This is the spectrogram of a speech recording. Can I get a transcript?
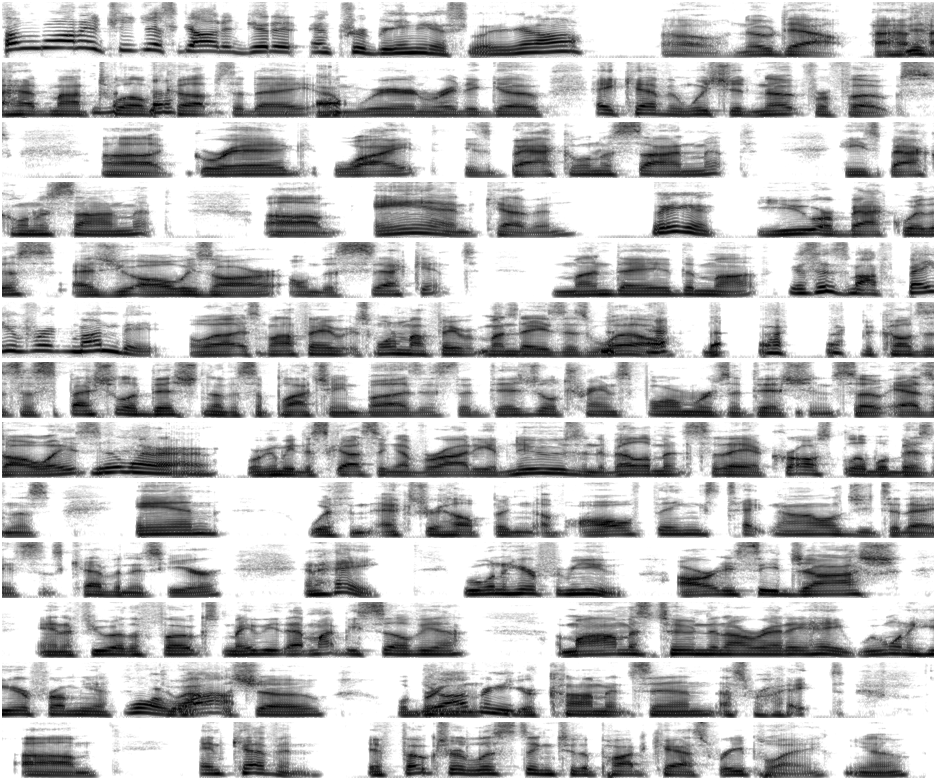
some mornings you just got to get it intravenously, you know? Oh, no doubt. I, I had my 12 cups a day. I'm rearing, ready to go. Hey, Kevin, we should note for folks uh, Greg White is back on assignment. He's back on assignment. Um, and Kevin, you are back with us as you always are on the second Monday of the month. This is my favorite Monday. Well, it's my favorite. It's one of my favorite Mondays as well because it's a special edition of the Supply Chain Buzz. It's the Digital Transformers edition. So, as always, yeah. we're going to be discussing a variety of news and developments today across global business and with an extra helping of all things technology today since Kevin is here. And hey, we want to hear from you. I already see Josh and a few other folks. Maybe that might be Sylvia mom is tuned in already. Hey, we want to hear from you oh, throughout wow. the show. We'll bring bringing... your comments in. That's right. Um, and Kevin, if folks are listening to the podcast replay, you know,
